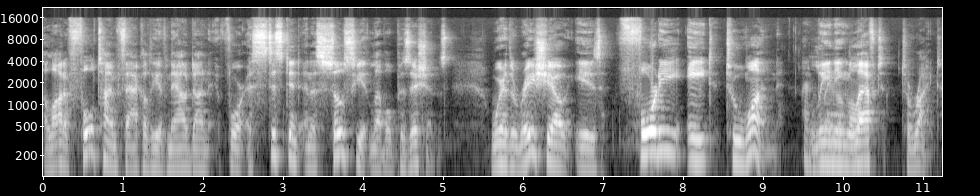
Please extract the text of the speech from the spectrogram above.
a lot of full time faculty have now done for assistant and associate level positions, where the ratio is 48 to 1, leaning left to right.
